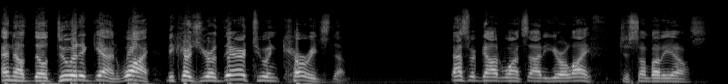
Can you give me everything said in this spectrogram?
And they'll, they'll do it again. Why? Because you're there to encourage them. That's what God wants out of your life to somebody else.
